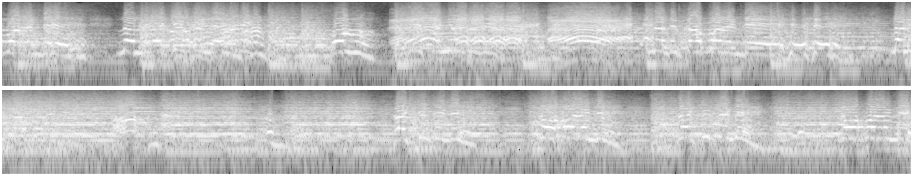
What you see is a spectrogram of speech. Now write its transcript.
కాపాడండి. నన్ను రక్షించండి. బాబు నన్ను కాపాడండి. నన్ను కాపాడండి. రక్షించండి కాపాడండి. రక్షించండి. కాపాడండి.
